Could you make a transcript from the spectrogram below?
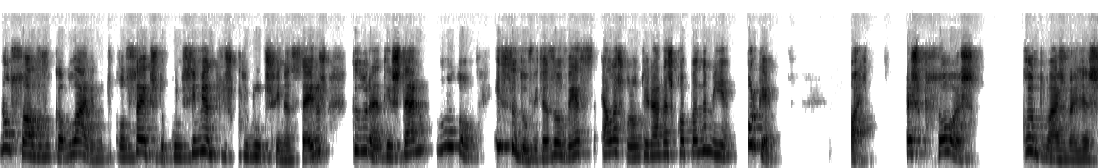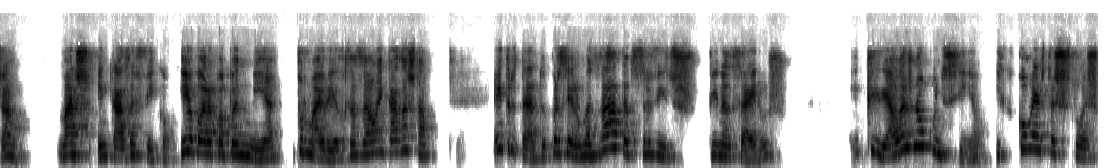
não só do vocabulário, de conceitos, do conhecimento dos produtos financeiros, que durante este ano mudou. E se dúvidas houvesse, elas foram tiradas com a pandemia. Porquê? Olha, as pessoas, quanto mais velhas são, mais em casa ficam. E agora com a pandemia, por maioria de razão, em casa estão. Entretanto, apareceram uma data de serviços financeiros que elas não conheciam e que com estas questões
